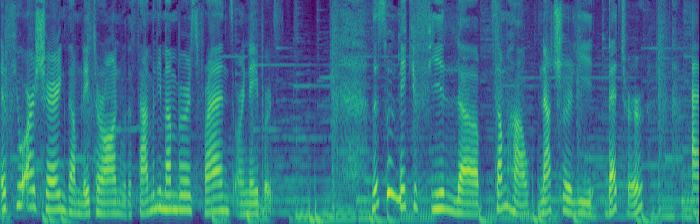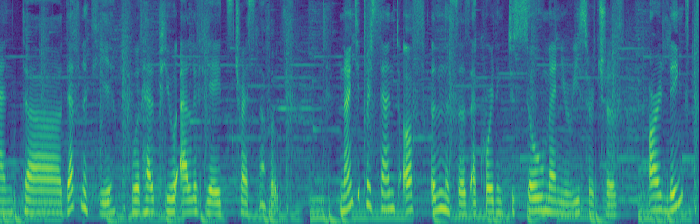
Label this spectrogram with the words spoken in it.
if you are sharing them later on with the family members, friends, or neighbors. This will make you feel uh, somehow naturally better and uh, definitely will help you alleviate stress levels. 90% of illnesses, according to so many researchers, are linked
